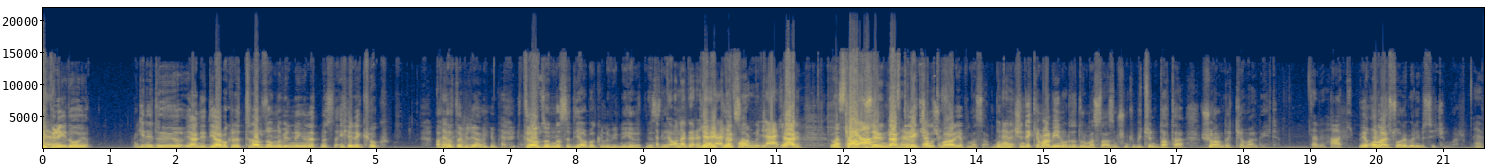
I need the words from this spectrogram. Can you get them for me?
Güneydoğu'yu. Güneydoğu'yu yani Diyarbakır'ı Trabzonlu birinin yönetmesine gerek yok. Anlatabiliyor muyum? Trabzon'u nasıl Diyarbakırlı birinin yönetmesine Tabii ki ona göre de gerek herhalde yoksa. formüller Yani o kağıt üzerinden direkt çalışmalar yapılması. Bunun Evet. için de Kemal Bey'in orada durması lazım. Çünkü bütün data şu anda Kemal Bey'de. tabii hakim. Ve 10 ay sonra böyle bir seçim var. Evet.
